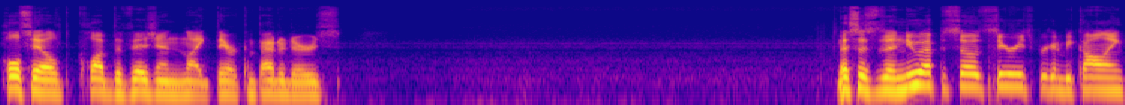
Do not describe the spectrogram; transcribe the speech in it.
wholesale club division like their competitors. This is the new episode series we're going to be calling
